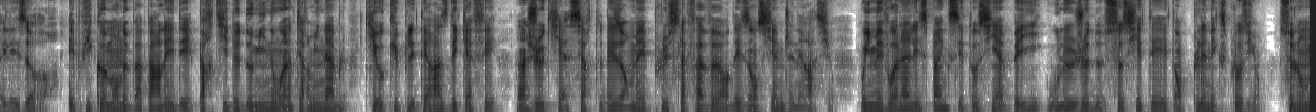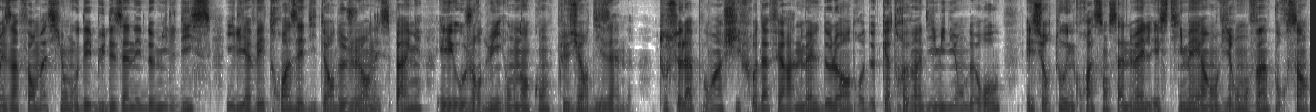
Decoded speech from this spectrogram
et les ors. Et puis comment ne pas parler des parties de domino interminables qui occupent les terrasses des cafés, un jeu qui a certes désormais plus la faveur des anciennes générations. Oui mais voilà, l'Espagne c'est aussi un pays où le jeu de société est en pleine explosion. Selon mes informations, au début des années 2010, il y avait trois éditeurs de jeux en Espagne et aujourd'hui on en compte plusieurs dizaines. Tout cela pour un chiffre d'affaires annuel de l'ordre de 90 millions d'euros et surtout une croissance annuelle estimée à environ 20%.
